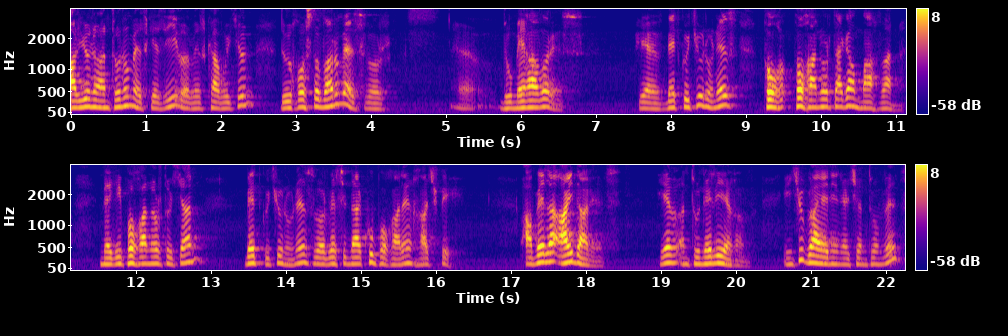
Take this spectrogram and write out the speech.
արյունը ընդունում ես քեզի որպես կավություն, դու խոստովանում ես, որ դու մեղավոր ես եւ պետքություն ունես փոխանորդական մահվան։ Մեկի փոխանորդության պետքություն ունես, որովհետեւ նա քու փոխարեն խաչվի։ Աբելը այդ արեց եւ ընդունելի եղավ։ Ինչու գայանինը չընդունվեց,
